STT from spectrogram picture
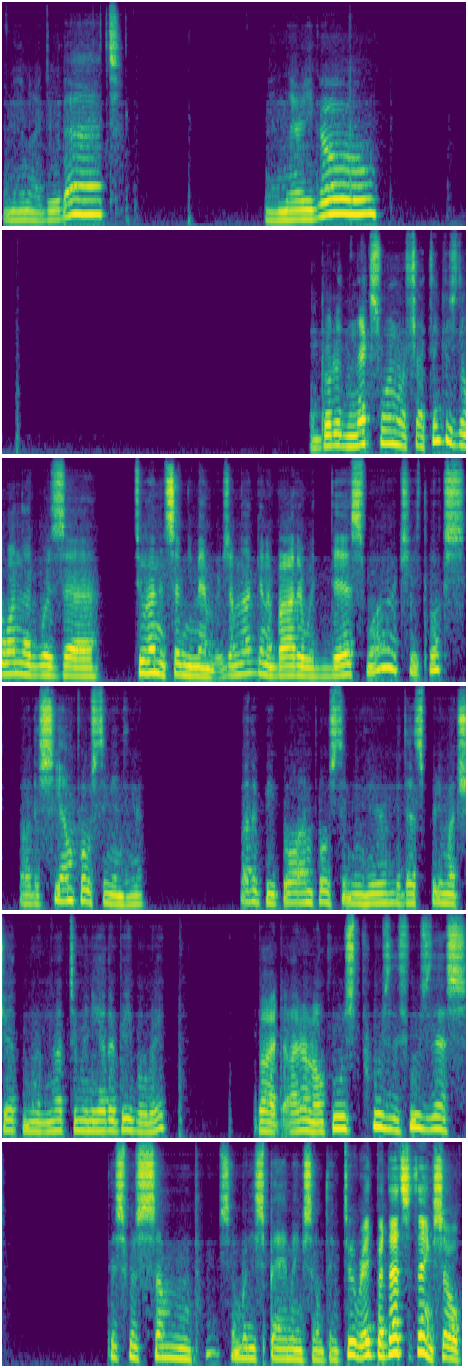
and then I do that and there you go. And go to the next one which I think is the one that was uh 270 members. I'm not going to bother with this well actually it looks oh to see I'm posting in here other people. I'm posting in here but that's pretty much it. Not too many other people right? But I don't know. Who's who's this? Who's this? This was some somebody spamming something too right? But that's the thing. So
